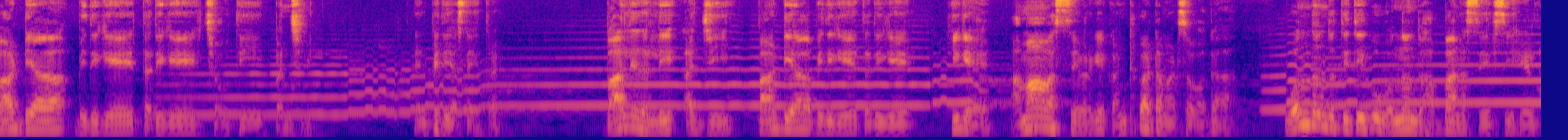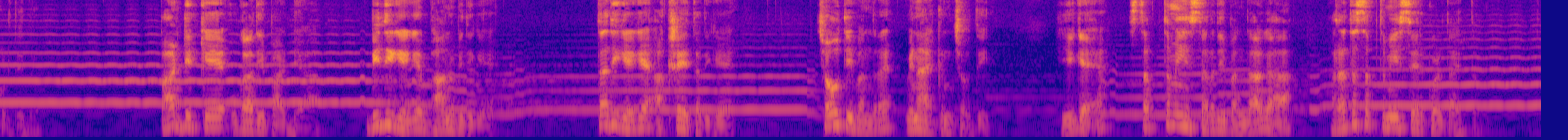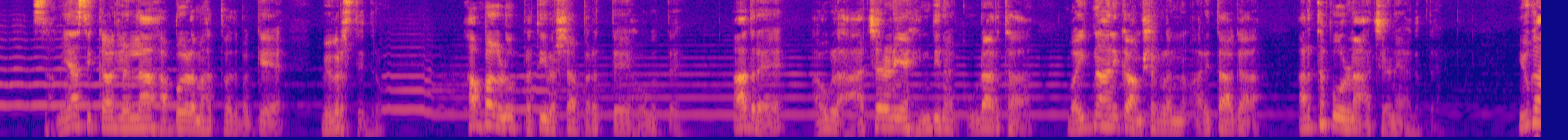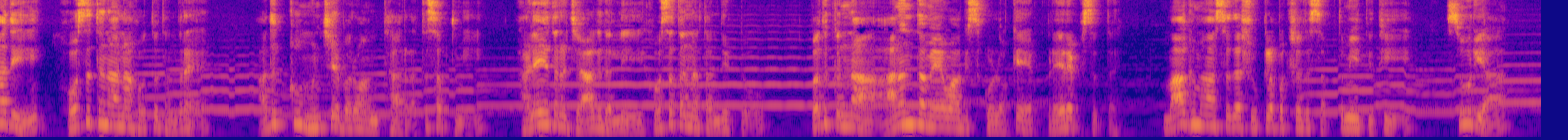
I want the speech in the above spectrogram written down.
ಪಾಡ್ಯ, ಬಿದಿಗೆ, ತದಿಗೆ, ಚೌತಿ, ಪಂಚಮಿ. ನೆನಪಿದೆಯಾ ಸ್ನೇಹಿತರೆ? ಬಾಲ್ಯದಲ್ಲಿ ಅಜ್ಜಿ ಪಾಡ್ಯ, ಬಿದಿಗೆ, ತದಿಗೆ ಹೀಗೆ ಅಮಾವಾಸ್ಯೆವರೆಗೆ ಕಂಠಪಾಠ ಮಾಡಿಸೋವಾಗ ಒಂದೊಂದು ತಿಥಿಗೂ ಒಂದೊಂದು ಹಬ್ಬನ ಸೇರಿಸಿ ಹೇಳ್ಕೊಡ್ತಿದ್ರು. ಪಾಡ್ಯಕ್ಕೆ ಉಗಾದಿ ಪಾಡ್ಯ, ಬಿದಿಗೆಗೆ ಭಾನು ಬಿದಿಗೆ ತದಿಗೆಗೆ ಅಕ್ಷಯ ತದಿಗೆ, ಚೌತಿ ಬಂದರೆ ವಿನಾಯಕನ ಚೌತಿ. ಹೀಗೆ ಸಪ್ತಮಿ ಸರದಿ ಬಂದಾಗ ರಥಸಪ್ತಮಿ ಸೇರ್ಕೊಳ್ತಾ ಇತ್ತು. ಸಮಯ ಸಿಕ್ಕಾಗ್ಲೆಲ್ಲ ಹಬ್ಬಗಳ ಮಹತ್ವದ ಬಗ್ಗೆ ವಿವರಿಸ್ತಿದ್ರು. ಹಬ್ಬಗಳು ಪ್ರತಿ ವರ್ಷ ಬರುತ್ತೆ, ಹೋಗುತ್ತೆ. ಆದರೆ ಅವುಗಳ ಆಚರಣೆಯ ಹಿಂದಿನ ಗೂಢಾರ್ಥ ವೈಜ್ಞಾನಿಕ ಅಂಶಗಳನ್ನು ಅರಿತಾಗ ಅರ್ಥಪೂರ್ಣ ಆಚರಣೆ ಆಗುತ್ತೆ. ಯುಗಾದಿ ಹೊಸತನಾನ ಹೊತ್ತು ತಂದರೆ ಅದಕ್ಕೂ ಮುಂಚೆ ಬರೋ ಅಂಥ ರಥಸಪ್ತಮಿ ಹಳೆಯದರ ಜಾಗದಲ್ಲಿ ಹೊಸತನ್ನ ತಂದಿಟ್ಟು ಬದುಕನ್ನ ಆನಂದಮಯವಾಗಿಸಿಕೊಳ್ಳೋಕೆ ಪ್ರೇರೇಪಿಸುತ್ತೆ. ಮಾಘ ಮಾಸದ ಶುಕ್ಲ ಪಕ್ಷದ ಸಪ್ತಮಿ ತಿಥಿ ಸೂರ್ಯ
